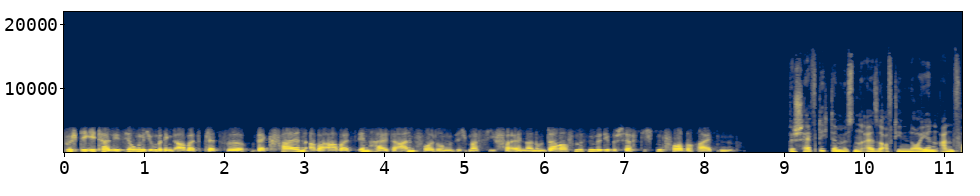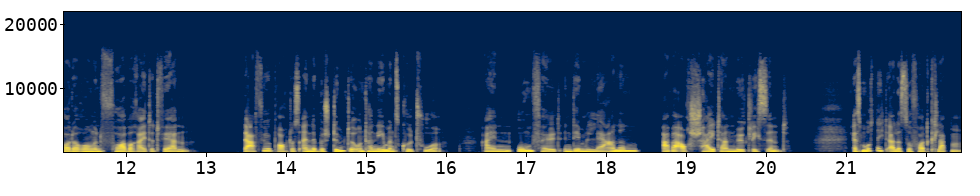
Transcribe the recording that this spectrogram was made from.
durch Digitalisierung nicht unbedingt Arbeitsplätze wegfallen, aber Arbeitsinhalte, Anforderungen sich massiv verändern. Und darauf müssen wir die Beschäftigten vorbereiten. Beschäftigte müssen also auf die neuen Anforderungen vorbereitet werden. Dafür braucht es eine bestimmte Unternehmenskultur, ein Umfeld, in dem Lernen, aber auch Scheitern möglich sind. Es muss nicht alles sofort klappen,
